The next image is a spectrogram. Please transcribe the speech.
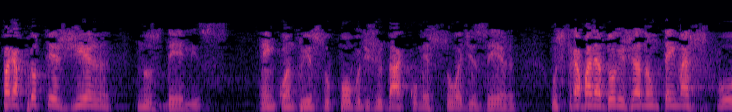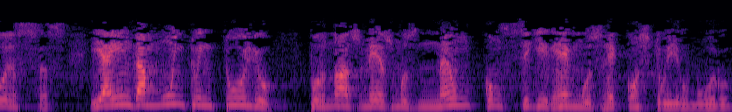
para proteger-nos deles. Enquanto isso, o povo de Judá começou a dizer: os trabalhadores já não têm mais forças e ainda há muito entulho, por nós mesmos não conseguiremos reconstruir o muro.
